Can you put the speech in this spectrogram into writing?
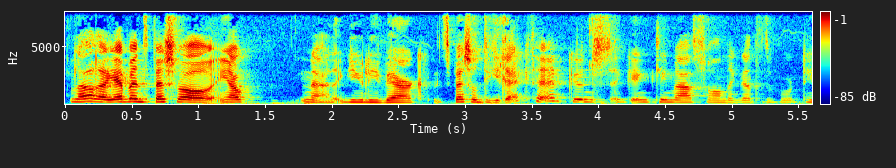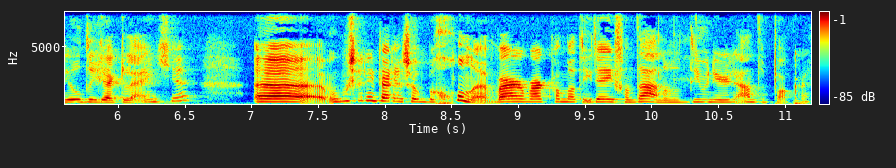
Laura, jij bent best wel in jouw, nou, jullie werk, het is best wel direct, hè? Kunst en, klimaatverandering, dat het wordt een heel direct lijntje. Uh, hoe zijn jullie daar eens ook begonnen? Waar, waar kwam dat idee vandaan om op die manier aan te pakken?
